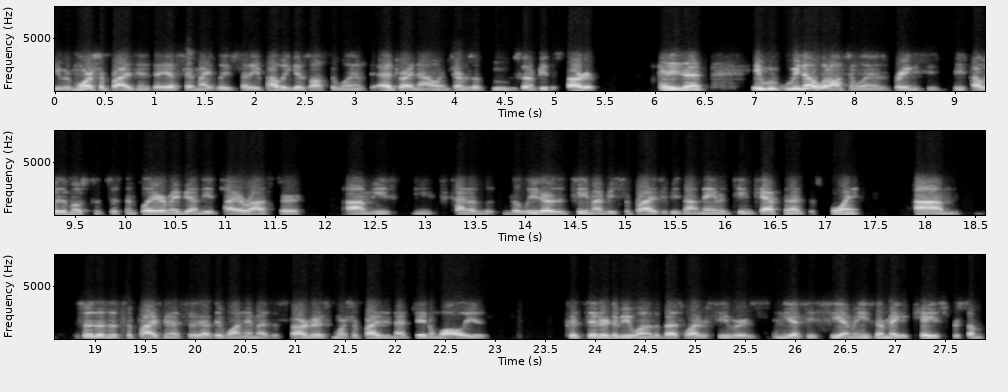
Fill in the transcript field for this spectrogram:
even more surprising is that yesterday Mike Leach said he probably gives Austin Williams the edge right now in terms of who's going to be the starter. And he's a, it, we know what Austin Williams brings. He's, he's probably the most consistent player, maybe on the entire roster. Um, he's he's kind of the leader of the team. I'd be surprised if he's not named a team captain at this point. Um, so it doesn't surprise me necessarily that they want him as a starter. It's more surprising that Jaden Walley is considered to be one of the best wide receivers in the SEC. I mean, he's going to make a case for some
